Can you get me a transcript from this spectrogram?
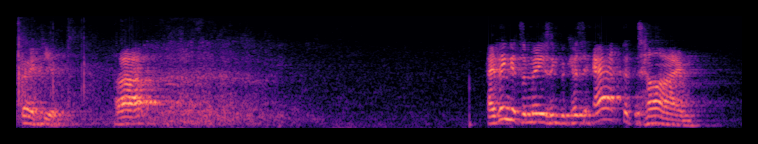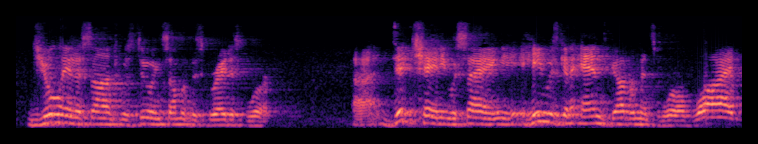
Thank you. Uh, I think it's amazing because at the time, Julian Assange was doing some of his greatest work. Uh, Dick Cheney was saying he was going to end governments worldwide.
